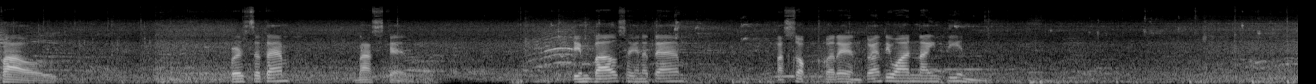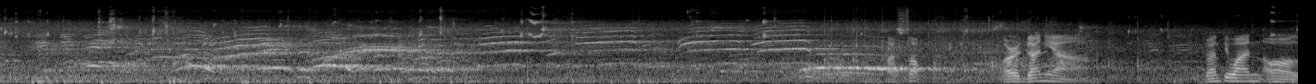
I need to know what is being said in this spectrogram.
Foul. First attempt, basket. Timbal, second attempt, pasok pa rin. 21-19. Pasok. Organia. 21 all.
